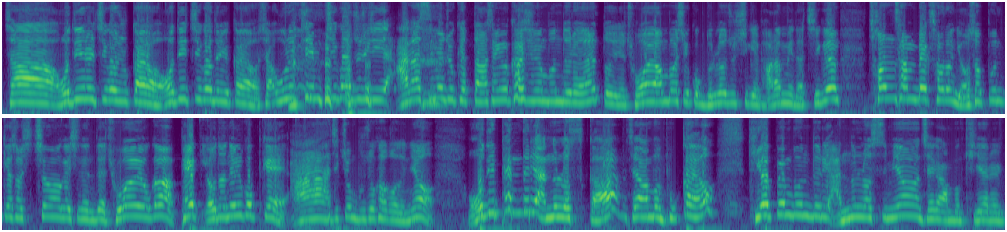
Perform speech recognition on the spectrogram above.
자 어디를 찍어줄까요? 어디 찍어드릴까요? 자 우리 팀 찍어주지 않았으면 좋겠다 생각하시는 분들은 또 이제 좋아요 한 번씩 꼭 눌러주시길 바랍니다. 지금 1,336분께서 시청하고 계시는데 좋아요가 187개. 아 아직 좀 부족하거든요. 어디 팬들이 안 눌렀을까? 제가 한번 볼까요? 기아 팬분들이 안 눌렀으면 제가 한번 기아를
